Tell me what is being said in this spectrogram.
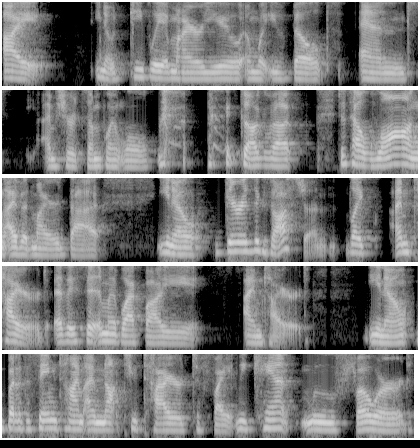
I, you know, deeply admire you and what you've built, and I'm sure at some point we'll talk about just how long I've admired that. You know, there is exhaustion. Like I'm tired. As I sit in my black body, I'm tired. You know but at the same time i'm not too tired to fight. We can't move forward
